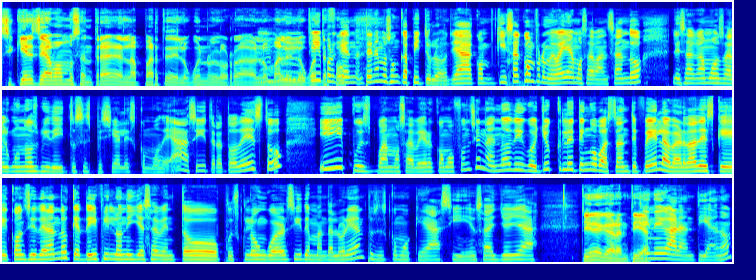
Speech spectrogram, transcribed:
si quieres ya vamos a entrar en la parte de lo bueno, lo, ra- lo malo y lo what Sí, the porque fuck. tenemos un capítulo. Ya con- quizá conforme vayamos avanzando, les hagamos algunos videitos especiales como de, ah, sí, trató de esto. Y pues vamos a ver cómo funciona. No digo, yo le tengo bastante fe. La verdad es que considerando que Dave Filoni ya se aventó pues Clone Wars y The Mandalorian, pues es como que, ah, sí, o sea, yo ya Tiene garantía. tiene garantía, ¿no?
